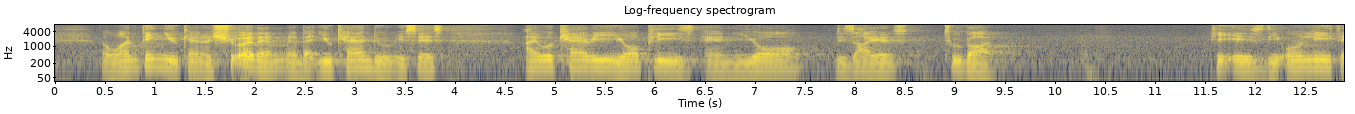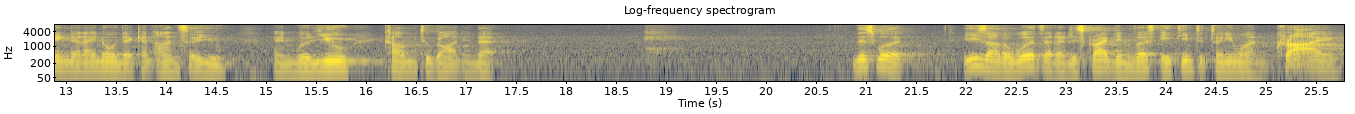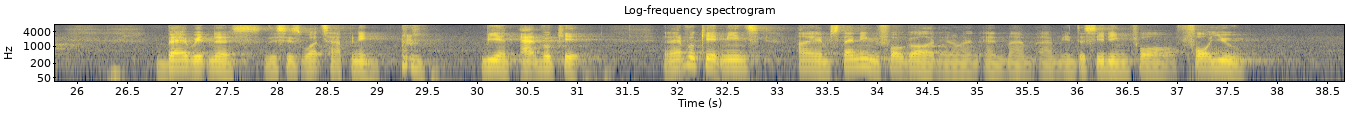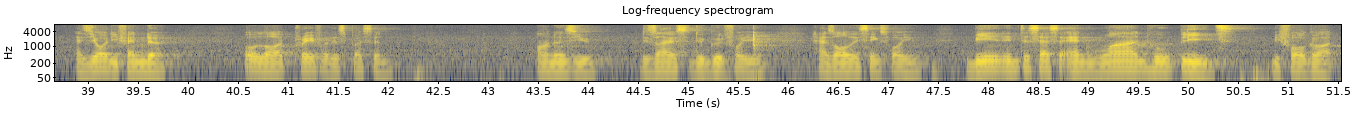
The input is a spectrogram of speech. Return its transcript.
the one thing you can assure them and that you can do is says, I will carry your pleas and your desires to God. He is the only thing that I know that can answer you. And will you come to God in that. This word, these are the words that are described in verse 18 to 21. Cry, bear witness. This is what's happening. Be an advocate. An advocate means I am standing before God, you know, and, and I'm, I'm interceding for, for you as your defender. Oh Lord, pray for this person. Honors you, desires to do good for you, has all these things for you. Be an intercessor and one who pleads before God.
